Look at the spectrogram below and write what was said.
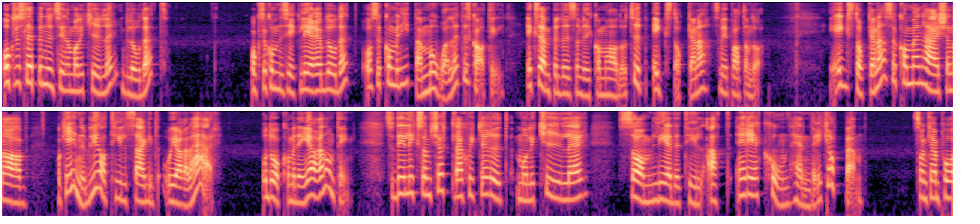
Och så släpper den ut sina molekyler i blodet. Och så kommer det cirkulera i blodet och så kommer det hitta målet det ska till. Exempelvis som vi kommer ha då, typ äggstockarna som vi pratade om då. I äggstockarna så kommer den här känna av, okej nu blir jag tillsagd att göra det här. Och då kommer den göra någonting. Så det är liksom körtlar skickar ut molekyler som leder till att en reaktion händer i kroppen. Som kan på,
